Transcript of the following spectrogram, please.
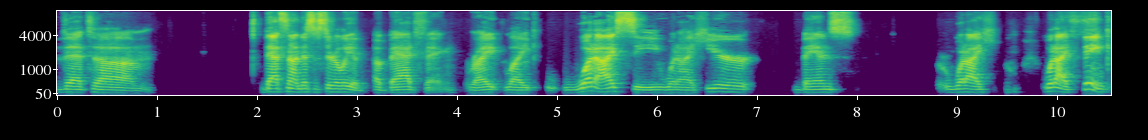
that um that's not necessarily a, a bad thing right? Like what i see when i hear bands what i what i think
